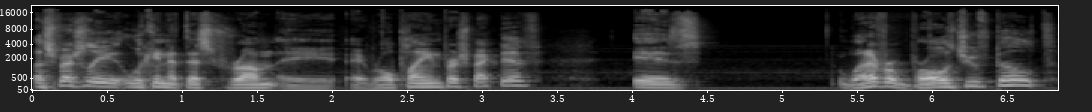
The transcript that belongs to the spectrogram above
especially looking at this from a, a role playing perspective is whatever worlds you've built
